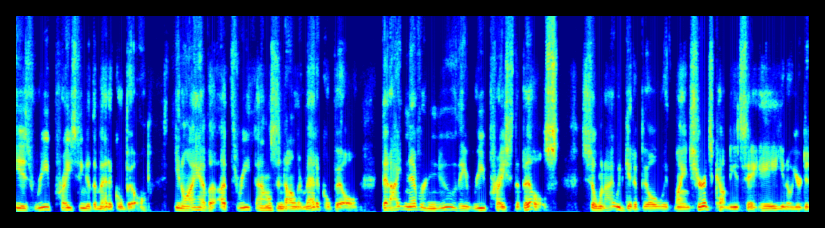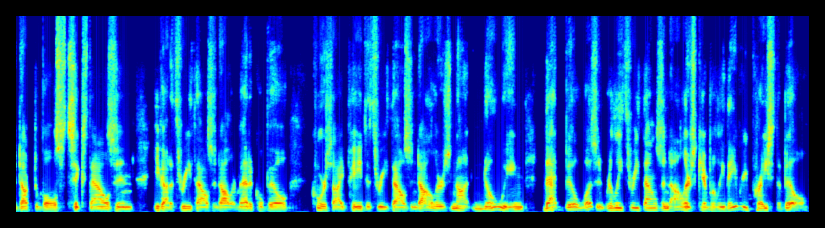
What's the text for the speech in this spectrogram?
is repricing of the medical bill. You know, I have a, a $3,000 medical bill that I never knew they repriced the bills. So when I would get a bill with my insurance company, it'd say, "Hey, you know, your deductible's six thousand. You got a three thousand dollar medical bill." Of course, I paid the three thousand dollars, not knowing that bill wasn't really three thousand dollars. Kimberly, they repriced the bill.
